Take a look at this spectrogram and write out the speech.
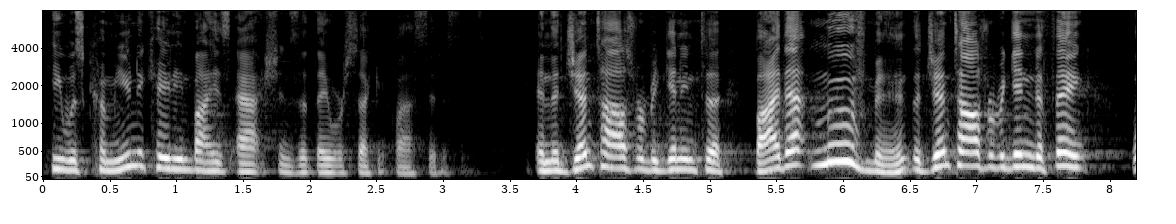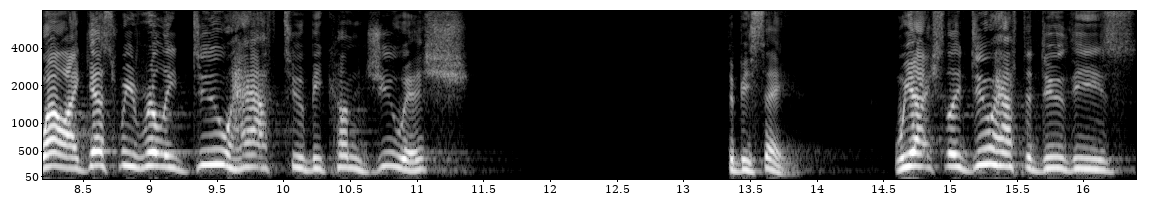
he was communicating by his actions that they were second class citizens. And the Gentiles were beginning to, by that movement, the Gentiles were beginning to think, wow, I guess we really do have to become Jewish to be saved. We actually do have to do these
